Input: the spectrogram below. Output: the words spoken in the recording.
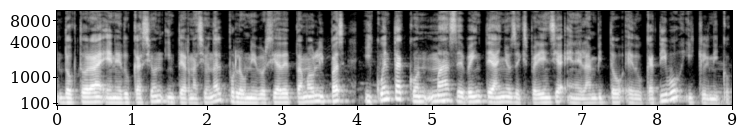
doctora en Educación Internacional por la Universidad de Tamaulipas y cuenta con más de 20 años de experiencia en el ámbito educativo y clínico.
